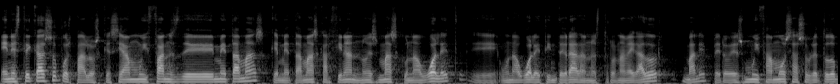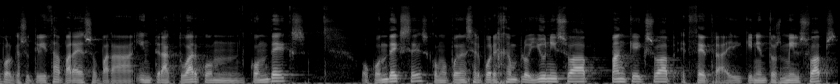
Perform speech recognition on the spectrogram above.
En este caso, pues para los que sean muy fans de Metamask, que Metamask al final no es más que una wallet, eh, una wallet integrada en nuestro navegador, ¿vale? Pero es muy famosa sobre todo porque se utiliza para eso, para interactuar con, con DEX o con DEXes, como pueden ser, por ejemplo, Uniswap, PancakeSwap, etc. Hay 500.000 swaps.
